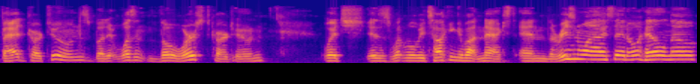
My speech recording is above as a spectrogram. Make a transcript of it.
bad cartoons, but it wasn't the worst cartoon, which is what we'll be talking about next. And the reason why I said oh hell no.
